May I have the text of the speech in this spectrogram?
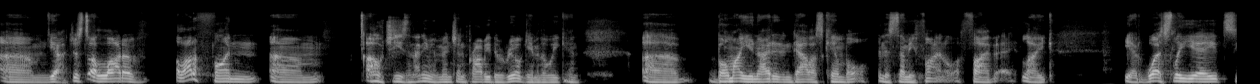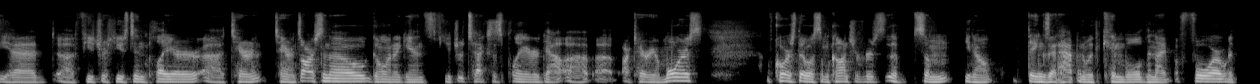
Um yeah just a lot of a lot of fun. Um, oh, geez, and I didn't even mention probably the real game of the weekend. Uh, Beaumont United and Dallas Kimball in the semifinal of 5A. Like, you had Wesley Yates, you had uh, future Houston player uh, Ter- Terrance Arceneaux going against future Texas player uh, uh, Arterio Morris. Of course, there was some controversy, uh, some you know things that happened with Kimball the night before, with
